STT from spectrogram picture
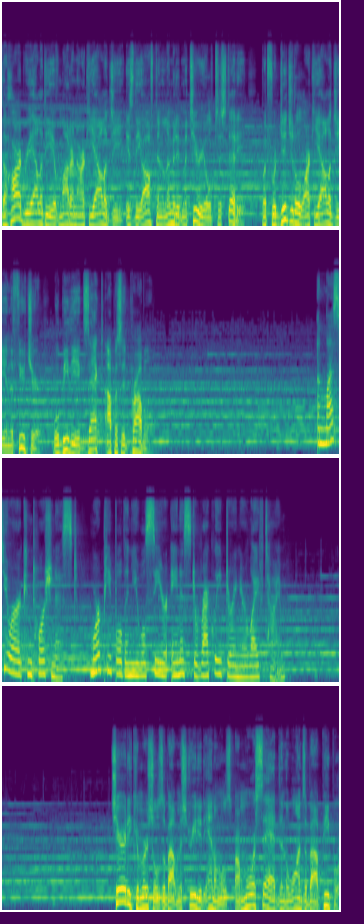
The hard reality of modern archaeology is the often limited material to study, but for digital archaeology in the future will be the exact opposite problem. Unless you are a contortionist, more people than you will see your anus directly during your lifetime. charity commercials about mistreated animals are more sad than the ones about people.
